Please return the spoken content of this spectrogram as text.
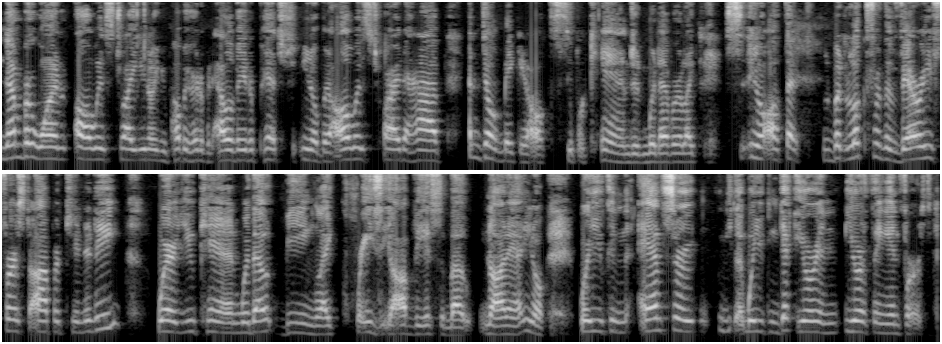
number one, always try, you know, you probably heard of an elevator pitch, you know, but always try to have, and don't make it all super canned and whatever, like, you know, authentic, but look for the very first opportunity where you can, without being like crazy obvious about not, you know, where you can answer, where you can get your in, your thing in first.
